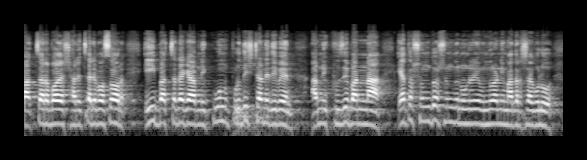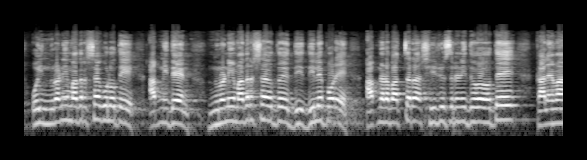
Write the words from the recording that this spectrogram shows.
বাচ্চার বয়স সাড়ে চার বছর, এই বাচ্চাটাকে আপনি কোন প্রতিষ্ঠানে দেবেন, আপনি খুঁজে পান না। এত সুন্দর সুন্দর নুরানি মাদ্রাসাগুলো, ওই নুরানি মাদ্রাসাগুলোতে আপনি দেন। নুরানি মাদ্রাসাতে দিলে পরে আপনার বাচ্চারা শিশু শ্রেণীতে হতে কালেমা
